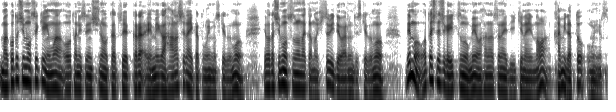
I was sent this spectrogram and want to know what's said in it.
まあ、今年も世間は大谷選手の活躍から目が離せないかと思いますけれども私もその中の一人ではあるんですけれどもでも私たちがいつも目を離さないといけないのは神だと思います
